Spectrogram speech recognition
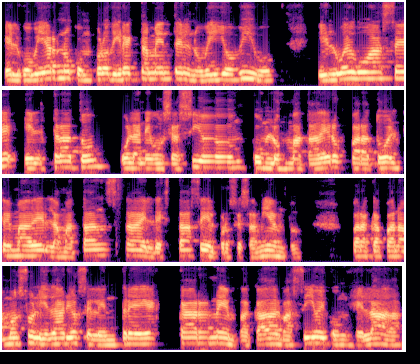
El gobierno compró directamente el novillo vivo y luego hace el trato o la negociación con los mataderos para todo el tema de la matanza, el destace y el procesamiento, para que a Panamá Solidario se le entregue carne empacada al vacío y congelada,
